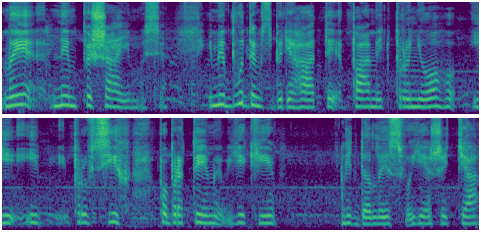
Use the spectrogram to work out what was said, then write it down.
Ми ним пишаємося, і ми будемо зберігати пам'ять про нього і, і про всіх побратимів, які віддали своє життя.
